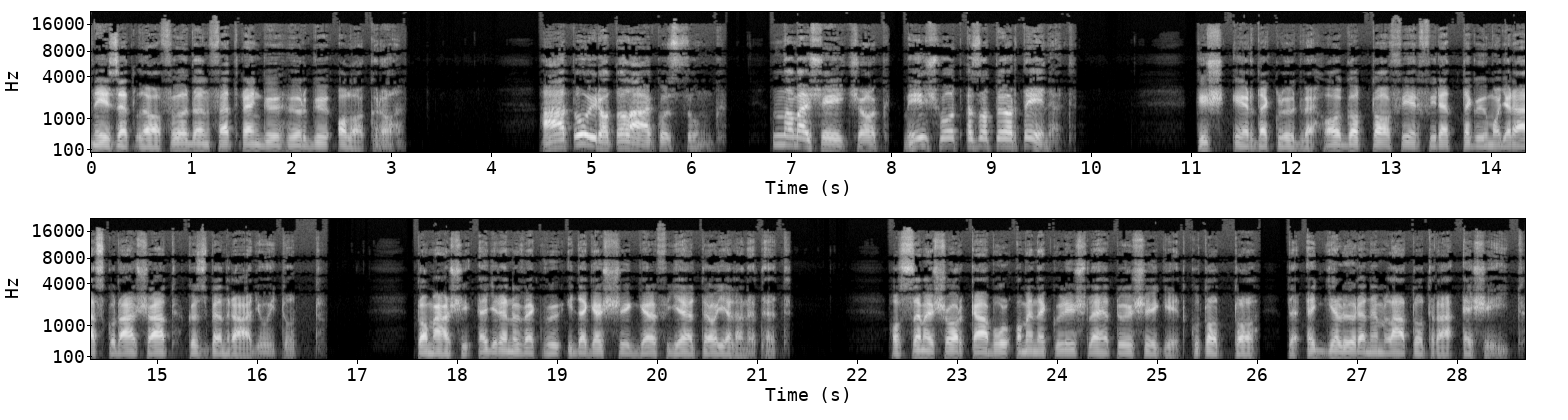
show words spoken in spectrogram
Nézett le a földön fetrengő hörgő alakra. Hát újra találkoztunk. Na mesélj csak, mi is volt ez a történet? Kis érdeklődve hallgatta a férfi rettegő magyarázkodását, közben rágyújtott. Tamási egyre növekvő idegességgel figyelte a jelenetet. A szemes sarkából a menekülés lehetőségét kutatta, de egyelőre nem látott rá esélyt.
